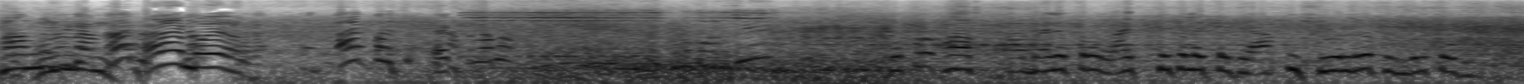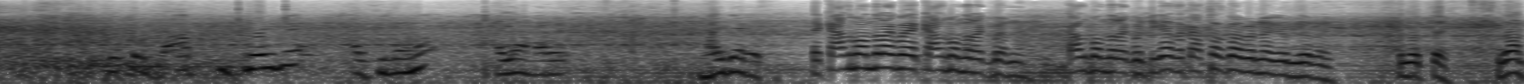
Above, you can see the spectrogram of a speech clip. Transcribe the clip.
সামনের দিকে আরে মহি- একবার বলছি যে তোর ফার্স্ট আর নাইলে তোর লাইট থেকে লাগতে আর তুই শুয়েলরে সুন্দর করবি। যে তোর বাপ উঠে আর ছিল না আই আমার বাইরে গেছে। কাজ বন্ধ রাখবে কাজ বন্ধ রাখবেন কাজ বন্ধ রাখবেন ঠিক আছে? কাজ টাজ করবেন না কিন্তু করতে যান।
